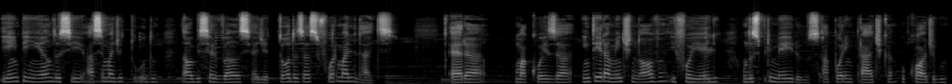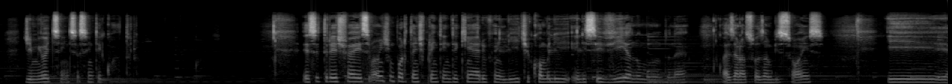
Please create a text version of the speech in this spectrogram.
e empenhando-se, acima de tudo, na observância de todas as formalidades. Era uma coisa inteiramente nova e foi ele um dos primeiros a pôr em prática o Código de 1864. Esse trecho é extremamente importante para entender quem era Ivan Illich, como ele, ele se via no mundo, né? quais eram as suas ambições. E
